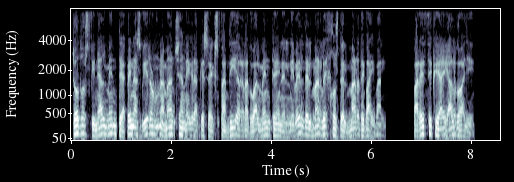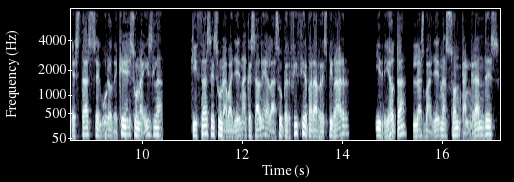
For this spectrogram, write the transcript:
todos finalmente apenas vieron una mancha negra que se expandía gradualmente en el nivel del mar lejos del mar de Bye Parece que hay algo allí. ¿Estás seguro de que es una isla? Quizás es una ballena que sale a la superficie para respirar. Idiota, las ballenas son tan grandes.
